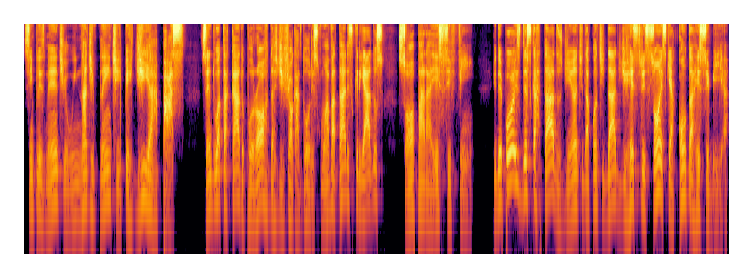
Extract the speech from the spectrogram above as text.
Simplesmente o inadimplente perdia a paz, sendo atacado por hordas de jogadores com avatares criados só para esse fim, e depois descartados diante da quantidade de restrições que a conta recebia.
